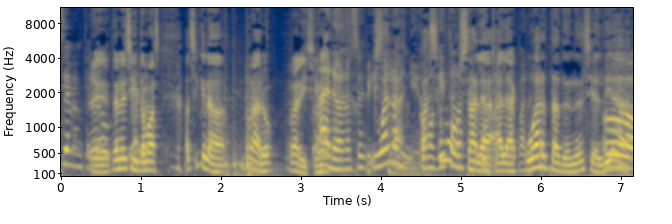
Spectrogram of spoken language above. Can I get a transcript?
se me empezó, Eh, tenés claro. síntomas. Así que nada, raro, rarísimo. Raro, no sé. Igual no, Extraño. como que esto no se a la, escucha, a la cuarta tendencia del día. Oh.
